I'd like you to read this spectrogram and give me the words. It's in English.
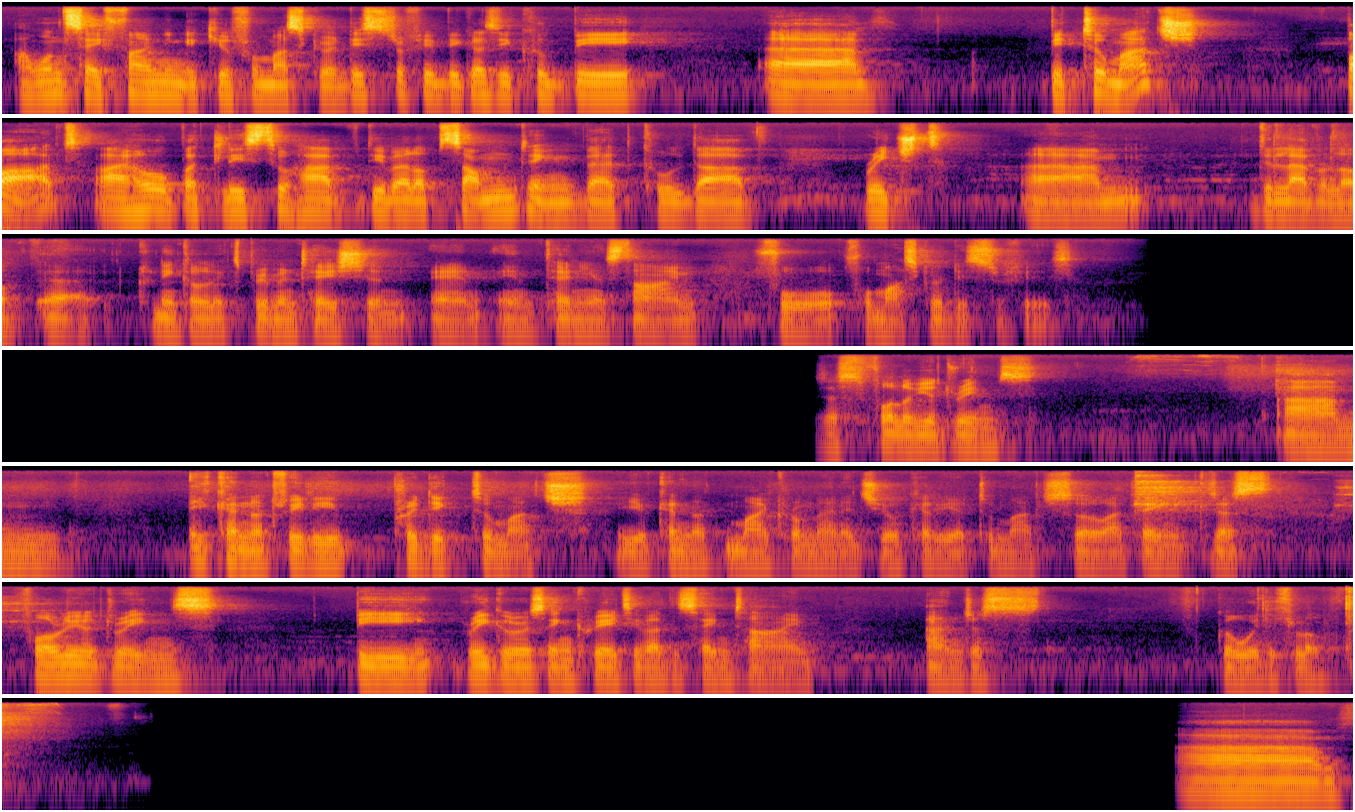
I won't say finding a cure for muscular dystrophy because it could be uh, bit too much, but I hope at least to have developed something that could have reached um, the level of uh, clinical experimentation in, in 10 years' time for, for muscular dystrophies. Just follow your dreams. Um, you cannot really predict too much. You cannot micromanage your career too much. So I think just follow your dreams, be rigorous and creative at the same time, and just go with the flow. Um,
